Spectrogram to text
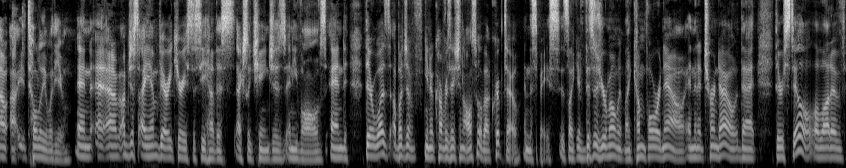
I, I, totally with you, and, uh, and, I'm just I am very curious to see how this actually changes and evolves. And there was a bunch of you know conversation also about crypto in the space. It's like if this is your moment, like come forward now. And then it turned out that there's still a lot of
